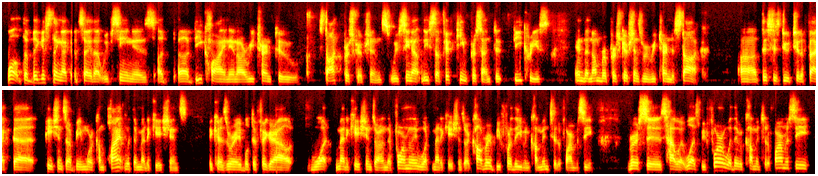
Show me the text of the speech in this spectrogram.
Well, the biggest thing I could say that we've seen is a, a, decline in our return to stock prescriptions. We've seen at least a 15% decrease in the number of prescriptions we return to stock. Uh, this is due to the fact that patients are being more compliant with their medications because we're able to figure out what medications are on their formulary, what medications are covered before they even come into the pharmacy, versus how it was before, where they would come into the pharmacy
